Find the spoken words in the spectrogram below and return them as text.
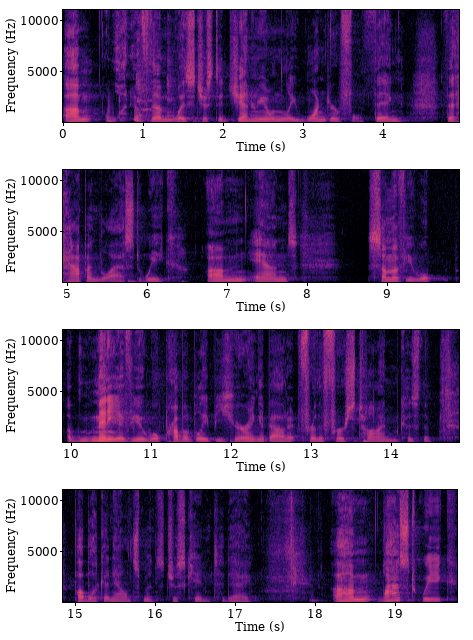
Um, one of them was just a genuinely wonderful thing that happened last week. Um, and some of you will uh, many of you will probably be hearing about it for the first time because the public announcements just came today. Um, last week,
